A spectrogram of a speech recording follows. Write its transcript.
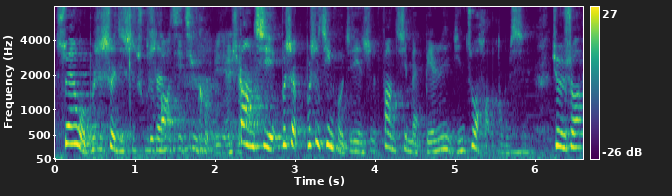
虽然我不是设计师出身，放弃进口这件事，放弃不是不是进口这件事，放弃买别人已经做好的东西，就是说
